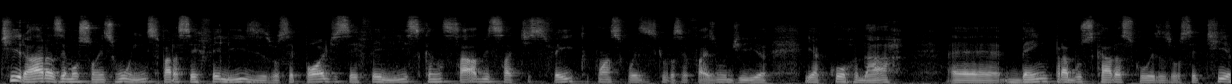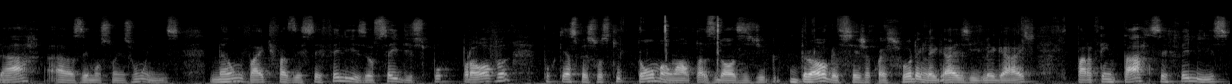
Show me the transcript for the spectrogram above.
tirar as emoções ruins para ser felizes. Você pode ser feliz, cansado e satisfeito com as coisas que você faz no dia e acordar é, bem para buscar as coisas, você tirar as emoções ruins, não vai te fazer ser feliz. Eu sei disso por prova, porque as pessoas que tomam altas doses de drogas, seja quais forem legais e ilegais, para tentar ser feliz,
